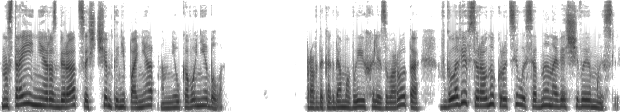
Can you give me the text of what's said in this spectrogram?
Настроения разбираться с чем-то непонятным ни у кого не было. Правда, когда мы выехали за ворота, в голове все равно крутилась одна навязчивая мысль.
